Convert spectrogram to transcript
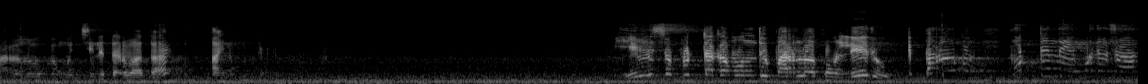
పరలోకం వచ్చిన తర్వాత ఆయన పుట్టాడు. యేసు పుట్టక ముందు పరలోకం లేదు. పరలోకం పుట్టింది ఎప్పుడు తెలుసా?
